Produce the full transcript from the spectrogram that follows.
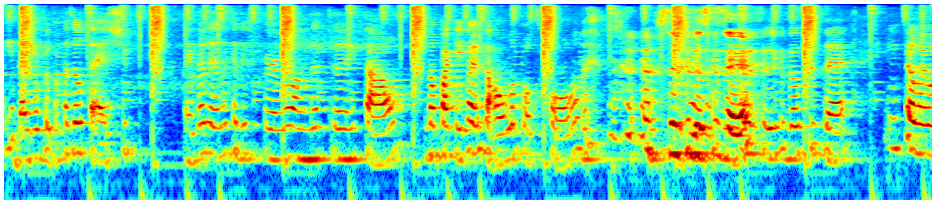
E daí eu fui pra fazer o teste. Aí beleza, aquele fervo lá no Detran e tal. Não paguei mais aula pra autoescola, né? Seja o que Deus quiser. Seja o que Deus quiser. Então eu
